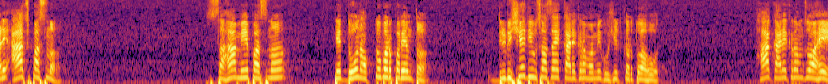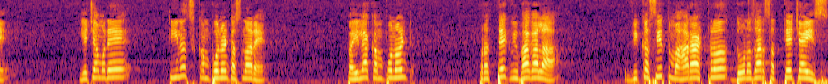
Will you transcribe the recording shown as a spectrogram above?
आणि आजपासनं सहा मे पासनं ते दोन ऑक्टोबर पर्यंत दीडशे दिवसाचा एक कार्यक्रम आम्ही घोषित करतो आहोत. हा कार्यक्रम जो आहे याच्यामध्ये तीनच कंपोनंट असणार आहे. पहिला कंपोनंट प्रत्येक विभागाला विकसित महाराष्ट्र दोन हजार सत्तेचाळीस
